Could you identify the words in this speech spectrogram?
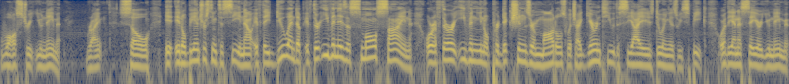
Wall Street, you name it right? So it, will be interesting to see. Now, if they do end up, if there even is a small sign, or if there are even, you know, predictions or models, which I guarantee you the CIA is doing as we speak, or the NSA, or you name it,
